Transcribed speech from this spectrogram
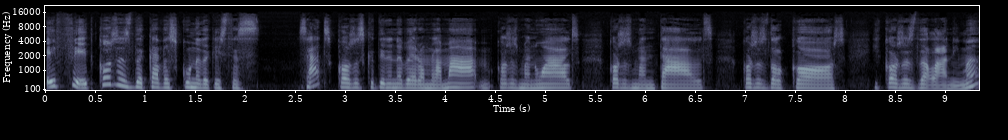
he fet coses de cadascuna d'aquestes, saps? Coses que tenen a veure amb la mà, coses manuals, coses mentals, coses del cos i coses de l'ànima,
